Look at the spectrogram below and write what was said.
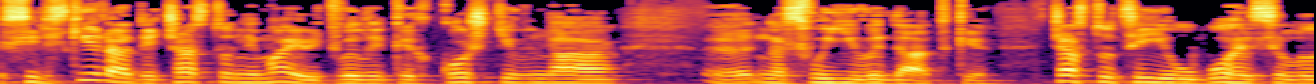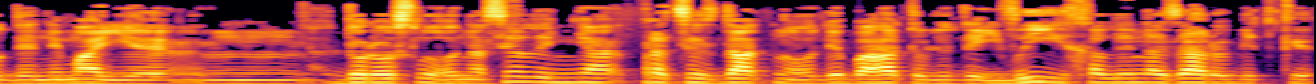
сільські ради часто не мають великих коштів на, на свої видатки. Часто це є убоге село, де немає дорослого населення працездатного, де багато людей виїхали на заробітки,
